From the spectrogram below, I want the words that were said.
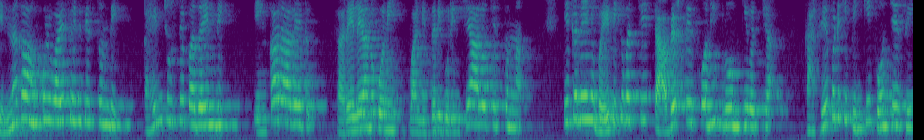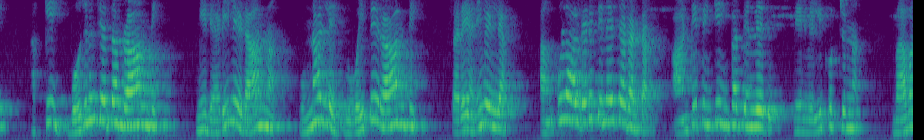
చిన్నగా అంకుల్ వాయిస్ వినిపిస్తుంది. టైం చూస్తే పదైంది. ఇంకా రాలేదు. సరేలే అనుకొని వాళ్ళిద్దరి గురించి ఆలోచిస్తున్నా. ఇక నేను బయటికి వచ్చి టాబ్లెట్స్ తీసుకొని రూమ్కి వచ్చా. కాసేపటికి పింకీ ఫోన్ చేసి అక్కి భోజనం చేద్దాం రా అంది. మీ డాడీ లేడా? అన్న. ఉన్నాళ్ళే నువ్వైతే రా అంది. సరే అని వెళ్ళా. అంకుల్ ఆల్రెడీ తినేశాడంట. ఆంటీ పింకీ ఇంకా తినలేదు. నేను వెళ్ళి కూర్చున్నా. బావా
